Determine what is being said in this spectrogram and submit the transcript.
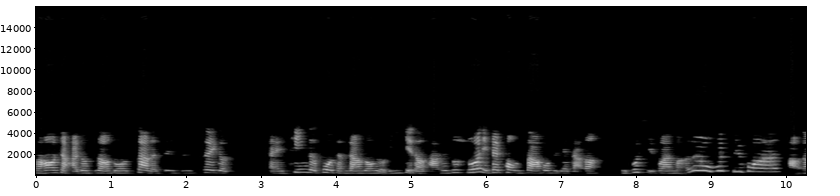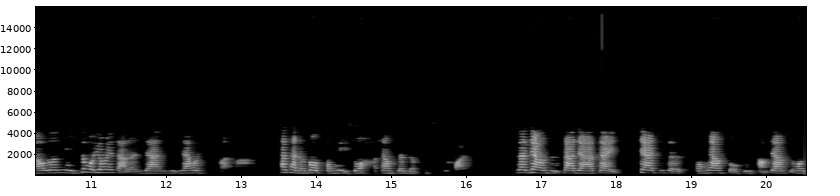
然后小孩就知道说大人是是这个。哎，听的过程当中有理解到他，就是说，所以你被碰到或者你被打到，你不喜欢吗？哎，我不喜欢。好，然后说你这么用力打人家，人家会喜欢吗？他才能够同理说，好像真的不喜欢。那这样子，大家在下一次的同样手足吵架的时候，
